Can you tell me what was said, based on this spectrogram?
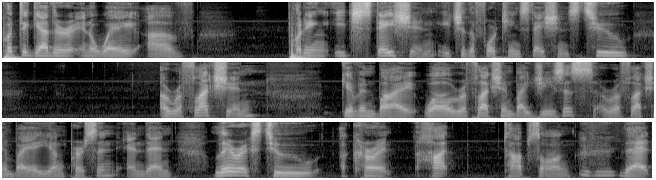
put together in a way of putting each station, each of the 14 stations, to a reflection given by, well, a reflection by Jesus, a reflection by a young person, and then lyrics to a current hot top song mm-hmm. that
